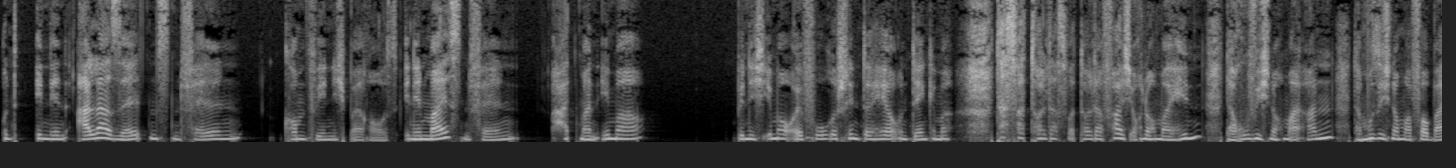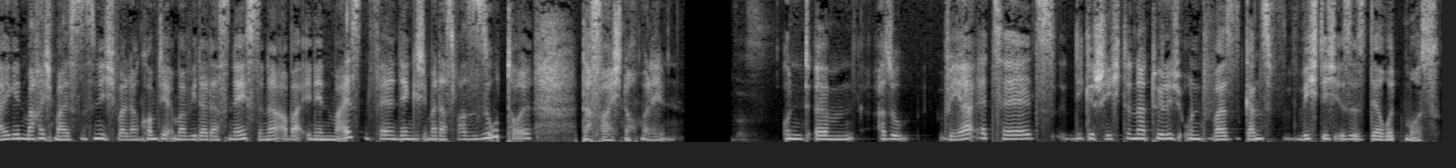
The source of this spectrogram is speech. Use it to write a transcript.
und in den allerseltensten Fällen kommt wenig bei raus. In den meisten Fällen hat man immer bin ich immer euphorisch hinterher und denke mir, das war toll, das war toll, da fahre ich auch noch mal hin, da rufe ich noch mal an, da muss ich noch mal vorbeigehen, mache ich meistens nicht, weil dann kommt ja immer wieder das nächste, ne? Aber in den meisten Fällen denke ich immer, das war so toll, da fahre ich noch mal hin. Und ähm, also wer erzählt die Geschichte natürlich und was ganz wichtig ist, ist der Rhythmus,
